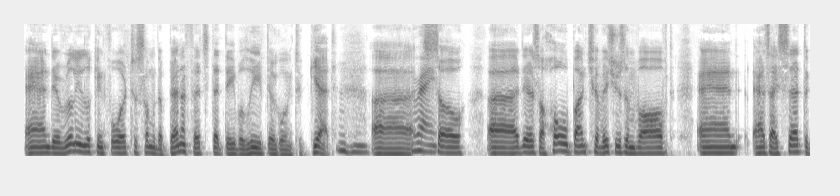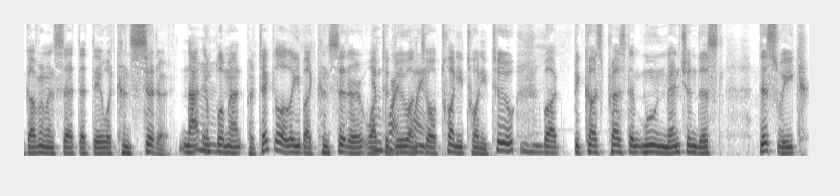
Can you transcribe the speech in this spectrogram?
and they're really looking forward to some of the benefits that they believe they're going to get. Uh, Right. So uh, there's a whole bunch of issues involved, and as I said, the government said that they would consider, not implement particularly, but consider what to do point. until 2022. But because President Moon mentioned this this week,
